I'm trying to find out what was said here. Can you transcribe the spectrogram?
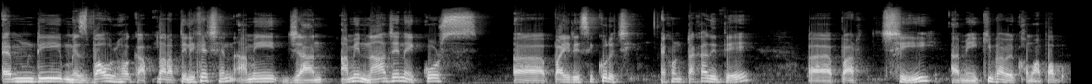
এমডি মেজবাউল হক, আপনার আপনি লিখেছেন, আমি জান, আমি না জেনে কোর্স পাইরেসি করেছি। এখন টাকা দিতে পারছি, আমি কীভাবে ক্ষমা পাবো?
